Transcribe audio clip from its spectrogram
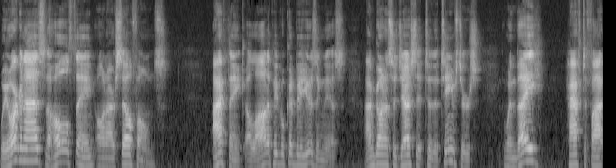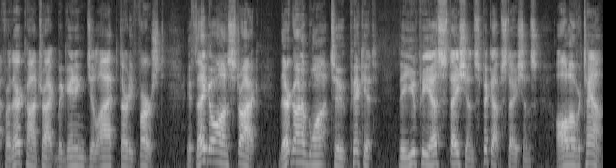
We organized the whole thing on our cell phones. I think a lot of people could be using this. I'm going to suggest it to the Teamsters when they have to fight for their contract beginning July 31st. If they go on strike, they're going to want to picket the UPS stations, pickup stations, all over town.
